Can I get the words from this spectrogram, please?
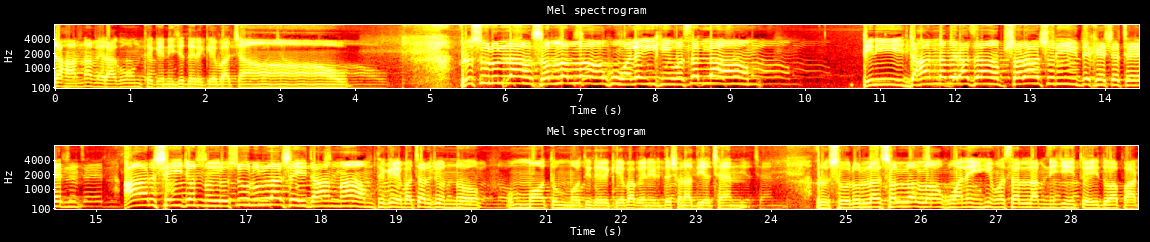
জাহান নামের আগুন থেকে নিজেদেরকে বাঁচাও। রসুল্লাহ সাল্লাল্লাহু আলাইহি ওয়াসাল্লাম তিনি জাহান নামের আজাব সরাসরি দেখে এসেছেন। আর সেই জন্যই রসুল্লাহ সেই জাহান নাম থেকে বাঁচার জন্য উম্মত উম্মতিদেরকে এভাবে নির্দেশনা দিয়েছেন। রসুল্লাহ সাল্লাল্লাহু আলাইহি ওয়াসাল্লাম নিজেই তো এই দোয়া পাঠ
